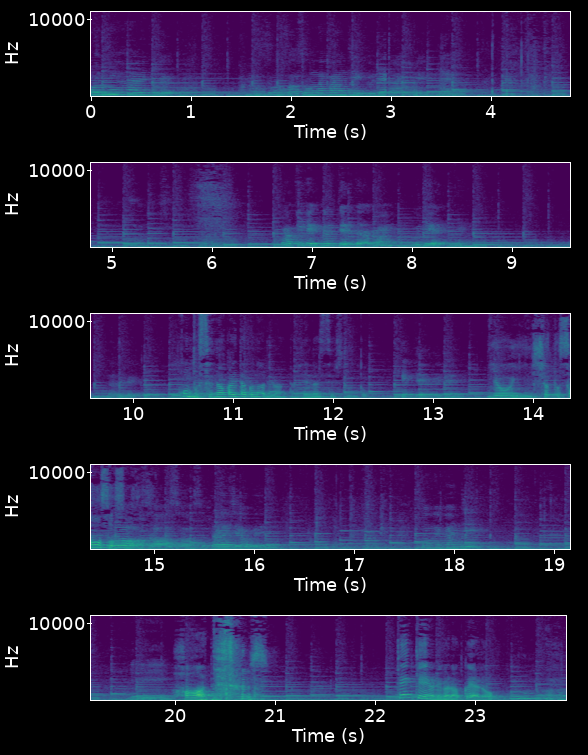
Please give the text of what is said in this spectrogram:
こに入るうんそうそうそんな感じ腕出していて脇でグッてやったらあかん。よ腕やってね。なるべく。今度背中痛くなるよあんた変な姿勢するグッて腕でとよいしょっと。そうそうそうそう。そうそう大丈夫そんな感じ。いい？はあってするし。ケンケンよりが楽やろ？この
